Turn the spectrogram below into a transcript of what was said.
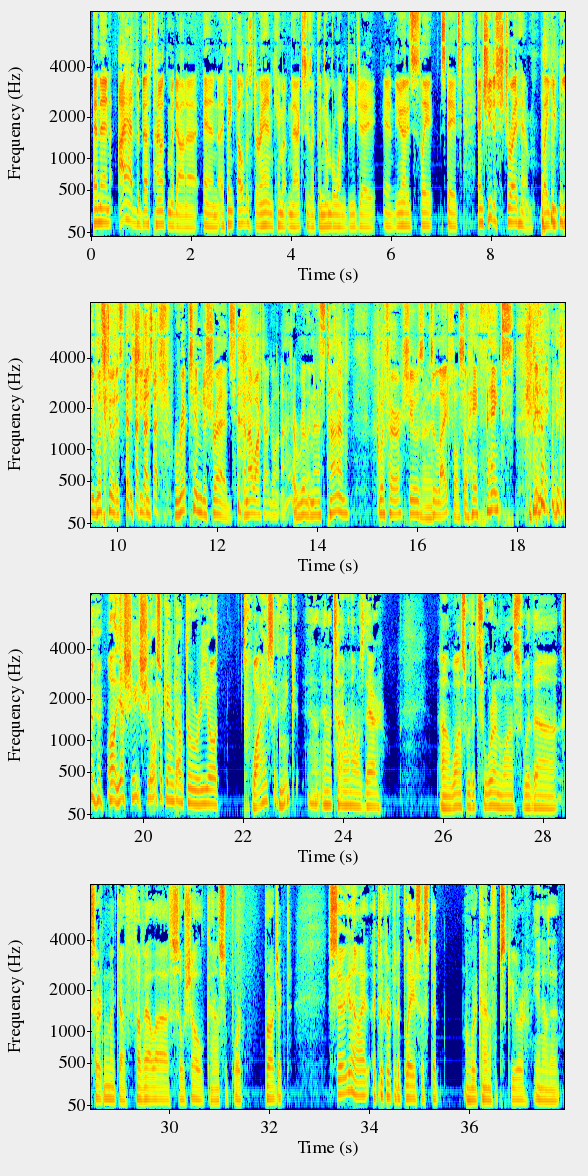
And then I had the best time with Madonna, and I think Elvis Duran came up next, who's like the number one DJ in the United States, and she destroyed him. Like you, you listen to it, it's, it's, she just ripped him to shreds. And I walked out going, I had a really nice time with her. She was delightful. So hey, thanks. Well, yes, she she also came down to Rio twice, I think, uh, in the time when I was there. Uh, once with a tour and once with a certain like a favela social kind of support project. So you know, I, I took her to the places that were kind of obscure. You know that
